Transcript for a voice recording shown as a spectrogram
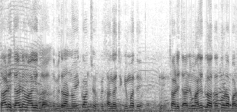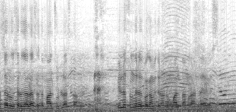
साडेचारने मागितलं आहे. तर मित्रांनो एकावन्नशे रुपये सांगायची किंमत आहे. साडेचारने मागितला होता. थोडा भरसर उसर झाला असता तर माल सुटला असता. पिल्लं सुंदर आहेत बघा मित्रांनो माल चांगला आणला आहे.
